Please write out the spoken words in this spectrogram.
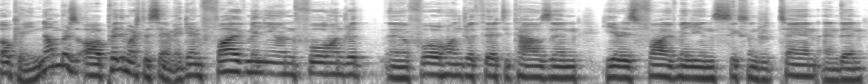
Okay numbers are pretty much the same. Again 5 million 400 uh, 430,000 here is 5 million 610 and then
